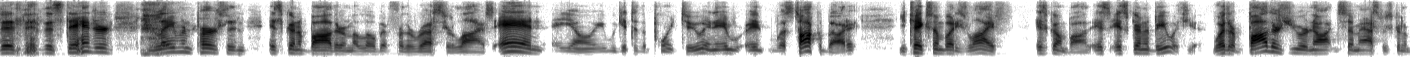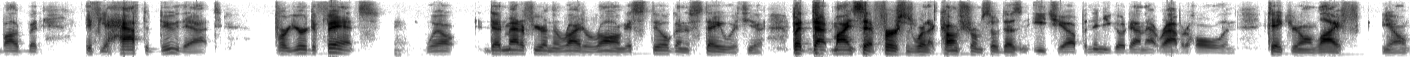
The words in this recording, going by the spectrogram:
the, the, the standard layman person it's going to bother them a little bit for the rest of their lives. And you know we get to the point too and it, it, let's talk about it. You take somebody's life it's going to bother it's, it's going to be with you. Whether it bothers you or not in some aspects going to bother but if you have to do that for your defense, well, it doesn't matter if you're in the right or wrong, it's still going to stay with you. But that mindset first is where that comes from, so it doesn't eat you up, and then you go down that rabbit hole and take your own life. You know,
